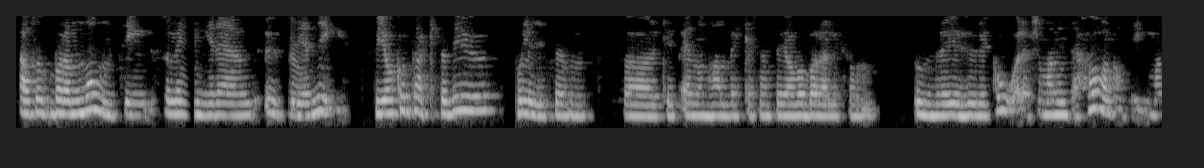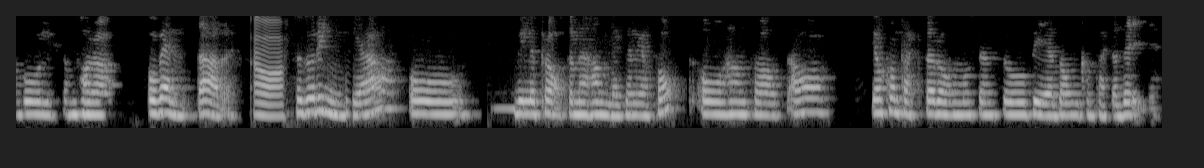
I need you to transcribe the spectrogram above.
Alltså bara någonting så länge det är en utredning. För jag kontaktade ju polisen för typ en och en halv vecka sedan för jag var bara liksom undrar ju hur det går eftersom man inte hör någonting. Man går liksom bara och väntar. Ja, Så då ringde jag och ville prata med handläggaren jag fått och han sa att ja, jag kontaktar dem och sen så ber jag dem kontakta dig.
